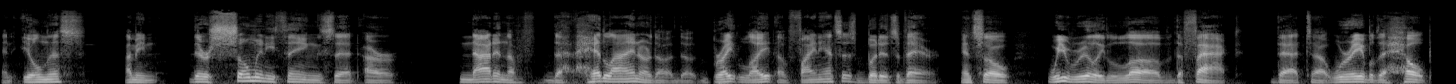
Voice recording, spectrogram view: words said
and illness. I mean, there's so many things that are not in the the headline or the, the bright light of finances, but it's there. And so we really love the fact that uh, we're able to help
